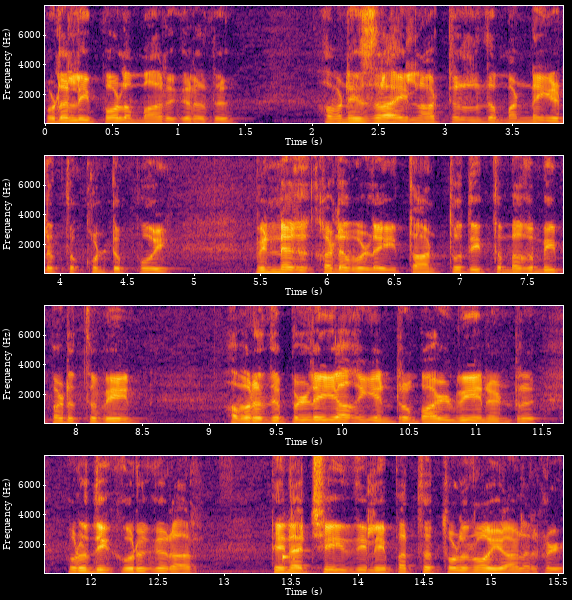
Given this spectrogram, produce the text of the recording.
உடலைப் போல மாறுகிறது. அவன் இஸ்ராயல் நாட்டிலிருந்து மண்ணை எடுத்து கொண்டு போய் விண்ணக கடவுளை தான் துதித்து மகிமைப்படுத்துவேன். அவரது பிள்ளையாக என்றும் வாழ்வேன் என்று உறுதி கூறுகிறார். என் நற்செய்தியிலே பத்து தொழுநோயாளர்கள்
